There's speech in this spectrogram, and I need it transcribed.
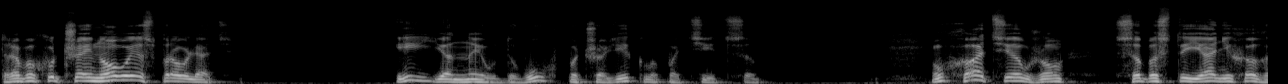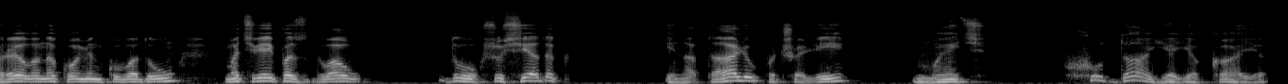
трэба хутчэй новыя спраўляць. І яны ўдвух пачалі клапаціцца. У хаце ўжо сабастыяніха грэла на комінку ваду, Мацвей паздваў двух суседак і Наталю пачалі мыць худая якая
